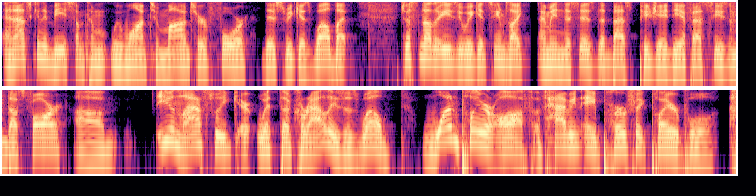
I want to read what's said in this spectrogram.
And that's going to be something we want to monitor for this week as well. But just another easy week. It seems like, I mean, this is the best PGA DFS season thus far. Um, even last week er, with the Corales as well, one player off of having a perfect player pool.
